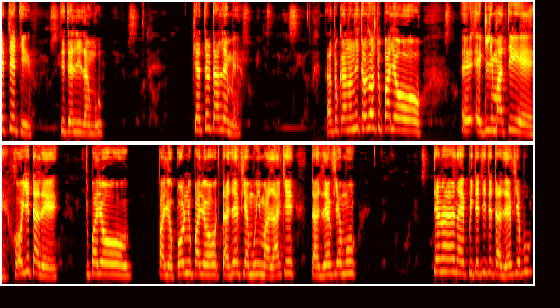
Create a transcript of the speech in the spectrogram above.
ετέτη, στη τελίδα μου. Και τώρα τα λέμε. Θα του κανονεί το λόγο του παλιό ε, εγκληματίε. Όχι τα δε. Του παλιό παλιοπόρνου, παλιό, τα αδέρφια μου οι μαλάκες, τα αδέρφια μου. Θέλω να, να επιτεθείτε τα αδέρφια μου.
